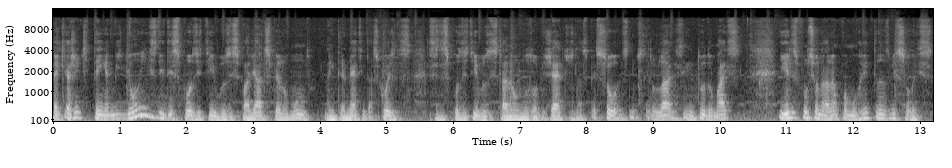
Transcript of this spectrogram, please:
é que a gente tenha milhões de dispositivos espalhados pelo mundo, na internet das coisas. Esses dispositivos estarão nos objetos, nas pessoas, nos celulares e em tudo mais, e eles funcionarão como retransmissores.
